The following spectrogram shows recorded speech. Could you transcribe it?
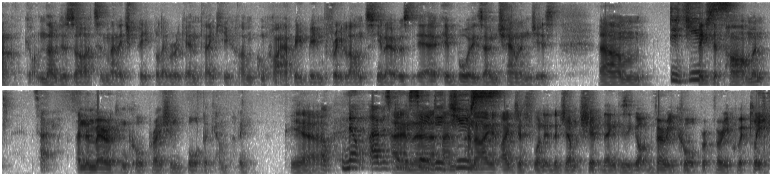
I've got no desire to manage people ever again. Thank you. I'm, I'm quite happy being freelance. You know, it was it, it brought its own challenges. Um, Did you? big department. Sorry. An American corporation bought the company. Yeah. No, I was going to say, uh, did and, you? and I just wanted to jump ship then because it got very corporate very quickly.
